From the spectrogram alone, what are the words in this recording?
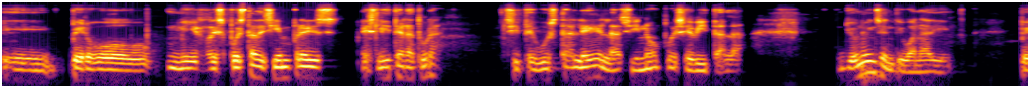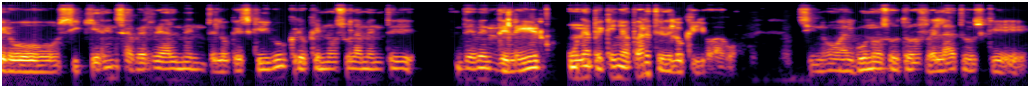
Eh, pero mi respuesta de siempre es, es literatura. Si te gusta, léela, si no, pues evítala. Yo no incentivo a nadie, pero si quieren saber realmente lo que escribo, creo que no solamente deben de leer una pequeña parte de lo que yo hago, sino algunos otros relatos que,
